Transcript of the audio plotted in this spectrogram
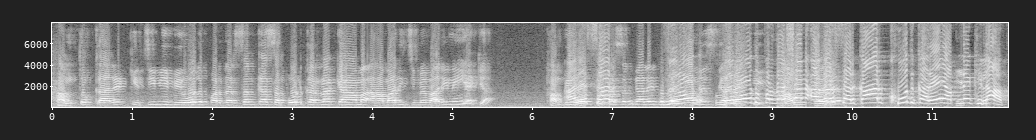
हम तो कह रहे किसी भी विरोध प्रदर्शन का सपोर्ट करना क्या हम हमारी जिम्मेवारी नहीं है क्या? हम अरे सर तो विरोध विरोध प्रदर्शन अगर सरकार खुद करे अपने खिलाफ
